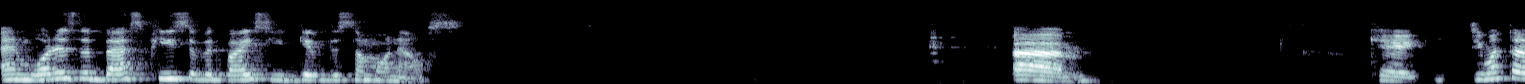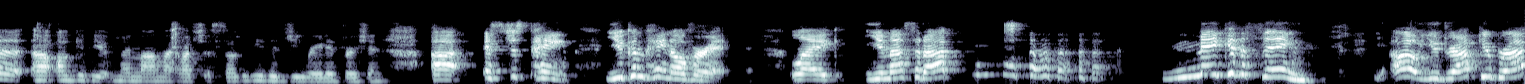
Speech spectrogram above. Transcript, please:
And what is the best piece of advice you'd give to someone else? um okay do you want the uh, i'll give you my mom might watch this so i'll give you the g-rated version uh it's just paint you can paint over it Like you mess it up, make it a thing. Oh, you dropped your brush?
